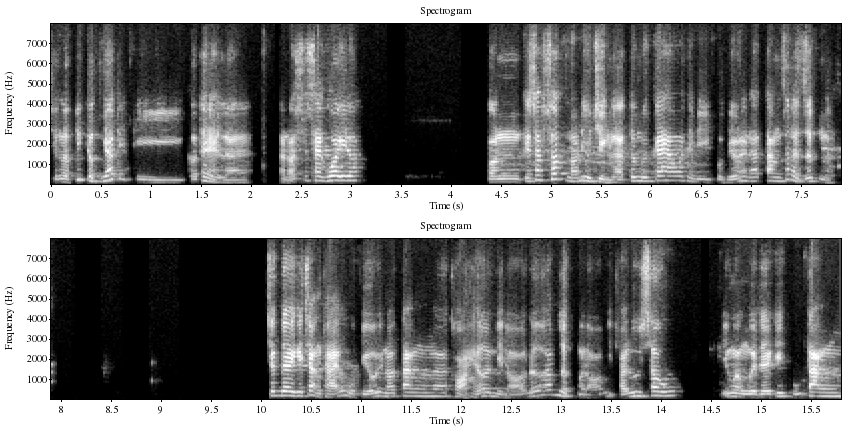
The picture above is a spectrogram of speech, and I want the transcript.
trường hợp tích cực nhất ấy, thì có thể là, là nó sẽ sideways thôi. Còn cái xác suất nó điều chỉnh là tương đối cao thì vì cổ phiếu này đã tăng rất là dựng rồi. Trước đây cái trạng thái của cổ phiếu thì nó tăng ờ, thoải hơn thì nó đỡ áp lực mà nó bị thoái lui sâu nhưng mà người thấy cái cú tăng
